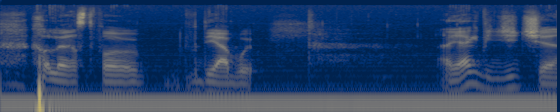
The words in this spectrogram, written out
cholerstwo w diabły. A jak widzicie,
